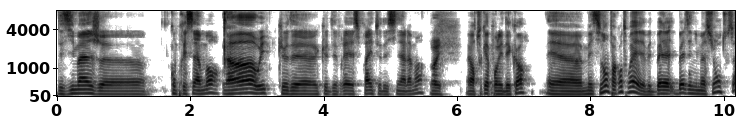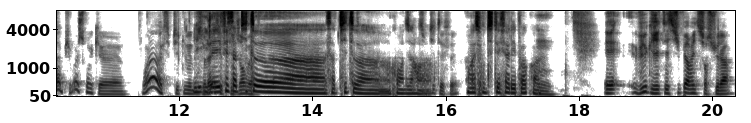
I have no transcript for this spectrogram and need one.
des images euh, compressées à mort Ah oui. que des que des vrais sprites dessinés à la main. Oui. Alors, en tout cas pour les décors. Et, euh, mais sinon, par contre, ouais, il y avait de belles, belles animations, tout ça. Puis ouais, je trouvais que voilà, avec ces petites lunettes de Il, il soleil, avait fait sa petite, euh, sa petite, euh, comment dire, son euh, petit effet. ouais, son petit effet à l'époque. Ouais. Hmm. Et vu que j'étais super vite sur celui-là,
